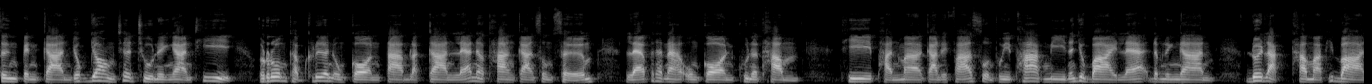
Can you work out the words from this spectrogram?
ซึ่งเป็นการยกย่องเชิดชูในงานที่ร่วมขับเคลื่อนองค์กรตามหลักการและแนวทางการส่งเสริม และพัฒนาองค์กรคุณธรรม ที่ผ่านมาการไฟฟ้าส่วนภูมิภาคมีนโยบายและดำเนินงาน ด้วยหลักธรรมาภิบาล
